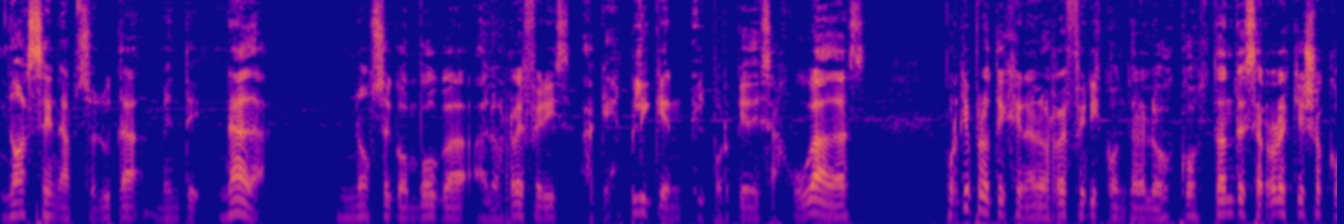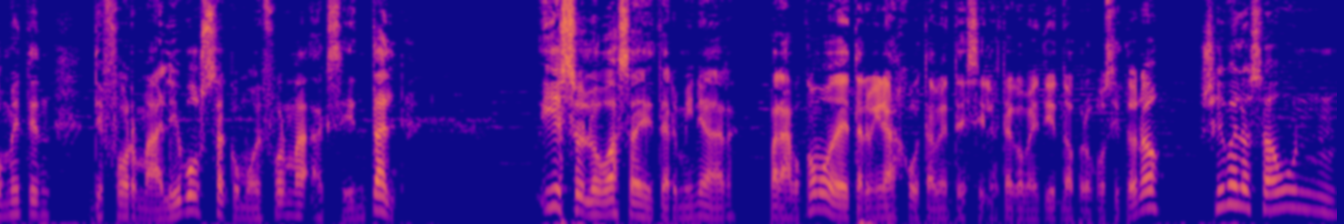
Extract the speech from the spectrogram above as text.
no hacen absolutamente nada no se convoca a los referees a que expliquen el porqué de esas jugadas. ¿Por qué protegen a los referees contra los constantes errores que ellos cometen de forma alevosa como de forma accidental? Y eso lo vas a determinar. Para, ¿Cómo determinar justamente si lo está cometiendo a propósito o no? Llévalos a un...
